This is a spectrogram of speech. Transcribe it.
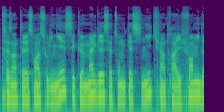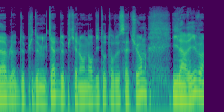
très intéressant à souligner, c'est que malgré cette sonde Cassini qui fait un travail formidable depuis 2004, depuis qu'elle est en orbite autour de Saturne, il arrive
